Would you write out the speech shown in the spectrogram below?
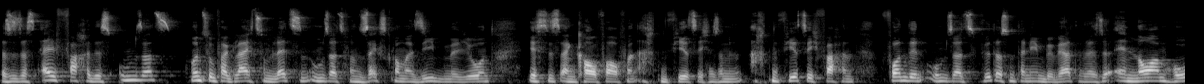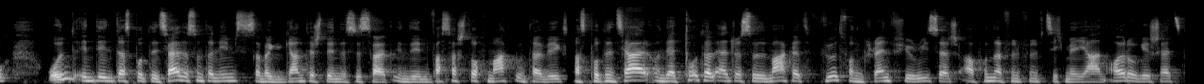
Das ist das Elffache des Umsatzes. Und zum Vergleich zum letzten Umsatz von 6,7 Millionen ist es ein Kaufbau von 48. Also mit 48-fachen von den Umsatz wird das Unternehmen bewertet, also enorm hoch. Und in den, das Potenzial des Unternehmens ist aber gigantisch, denn es ist halt in den Wasserstoffmarkt unterwegs. Das Potenzial und der Total Addressable Market wird von Grand View Research auf 155 Milliarden Euro geschätzt,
